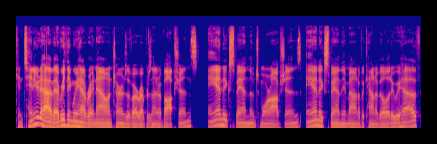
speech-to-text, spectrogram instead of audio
continue to have everything we have right now in terms of our representative options and expand them to more options and expand the amount of accountability we have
